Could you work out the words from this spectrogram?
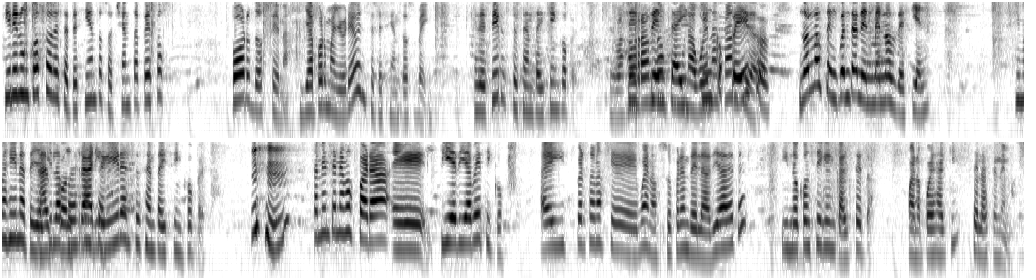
tienen un costo de 780 pesos por docena, ya por mayoreo en 720. Es decir, 65 pesos. Te vas ahorrando una buena 65 pesos. No los encuentran en menos de 100. Imagínate, y Al aquí la puedes contrario. conseguir en 65 pesos. También tenemos para eh, pie diabético. Hay personas que, bueno, sufren de la diabetes y no consiguen calcetas. Bueno, pues aquí se las tenemos.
